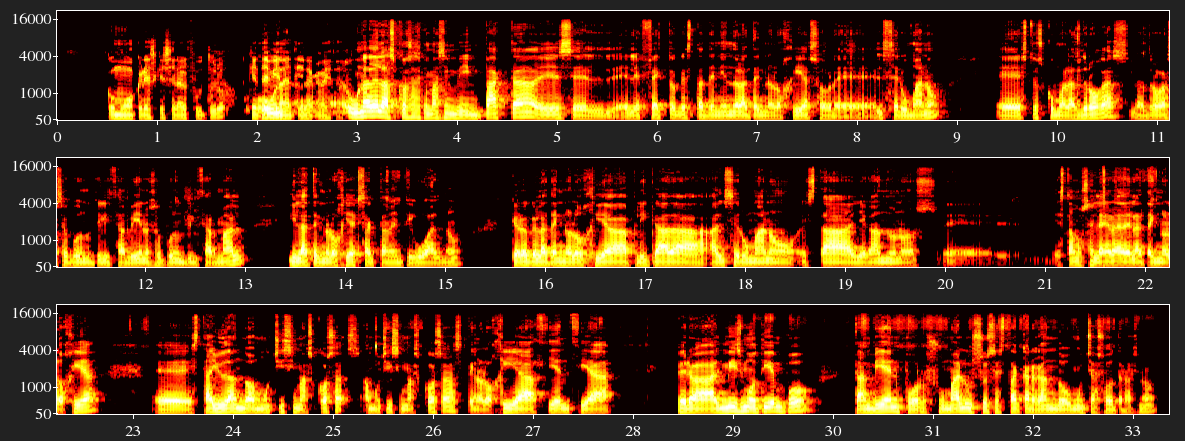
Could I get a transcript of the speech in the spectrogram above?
¿cómo crees que será el futuro? ¿Qué te viene a ti a la cabeza? Una de las cosas que más me impacta es el, efecto que está teniendo la tecnología sobre el ser humano. Eh, esto es como las drogas. Las drogas se pueden utilizar bien o se pueden utilizar mal y la tecnología exactamente igual, ¿no? Creo que la tecnología aplicada al ser humano está llegándonos, eh, estamos en la era de la tecnología, eh, está ayudando a muchísimas cosas, a muchísimas cosas, tecnología, ciencia, pero al mismo tiempo también por su mal uso se está cargando muchas otras, ¿no?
